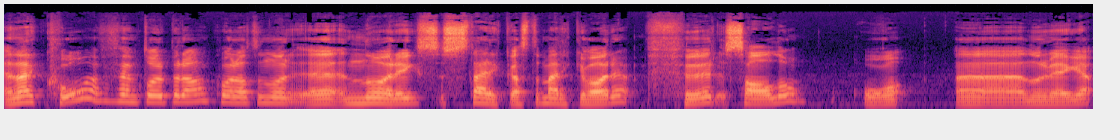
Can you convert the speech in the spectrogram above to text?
NRK er for femte år på rad kåra til Nor eh, Norges sterkeste merkevare før Zalo og eh, Norvegia.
